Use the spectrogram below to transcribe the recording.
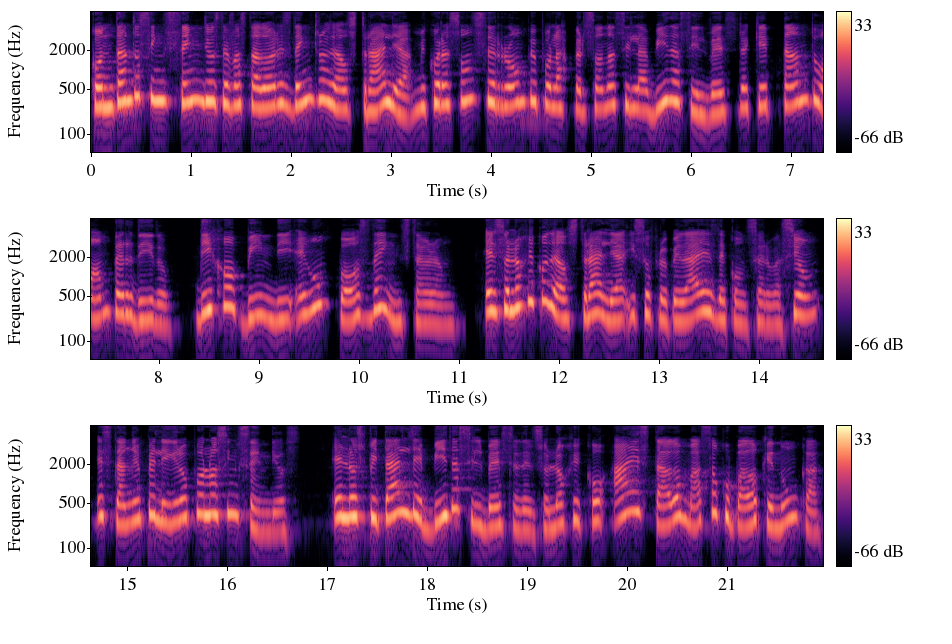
Con tantos incendios devastadores dentro de Australia, mi corazón se rompe por las personas y la vida silvestre que tanto han perdido, dijo Bindi en un post de Instagram. El zoológico de Australia y sus propiedades de conservación están en peligro por los incendios. El Hospital de Vida Silvestre del zoológico ha estado más ocupado que nunca,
